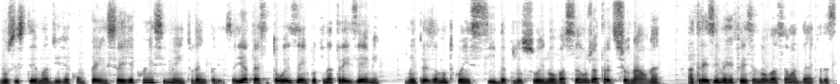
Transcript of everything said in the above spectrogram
no sistema de recompensa e reconhecimento da empresa. E até citou o exemplo que na 3M, uma empresa muito conhecida pela sua inovação, já tradicional, né? A 3M é referência de inovação há décadas.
